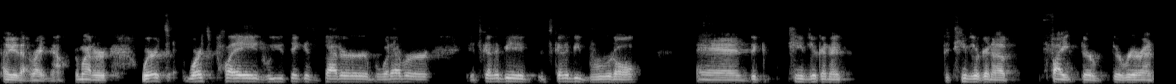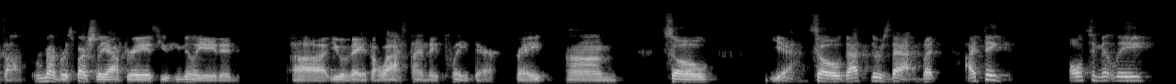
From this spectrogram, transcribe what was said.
tell you that right now. No matter where it's where it's played, who you think is better, whatever, it's gonna be it's gonna be brutal, and the teams are gonna the teams are gonna fight their their rear ends off. Remember, especially after ASU humiliated uh, U of A the last time they played there, right? Um, so yeah, so that there's that. But I think ultimately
